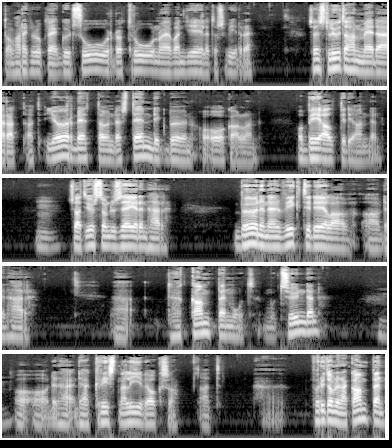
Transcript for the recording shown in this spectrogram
de har räknat upp är Guds ord och tron och evangeliet och så vidare. Sen slutar han med där att, att gör detta under ständig bön och åkallan och be alltid i anden. Mm. Så att just som du säger den här bönen är en viktig del av, av den här äh, den här kampen mot, mot synden och, och den här, det här kristna livet också att äh, förutom den här kampen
